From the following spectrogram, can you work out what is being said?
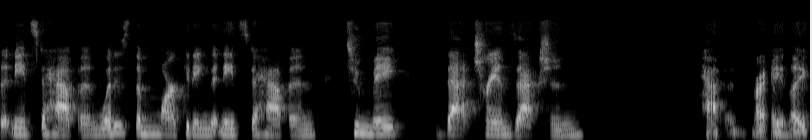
that needs to happen what is the marketing that needs to happen to make that transaction happen right mm-hmm. like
